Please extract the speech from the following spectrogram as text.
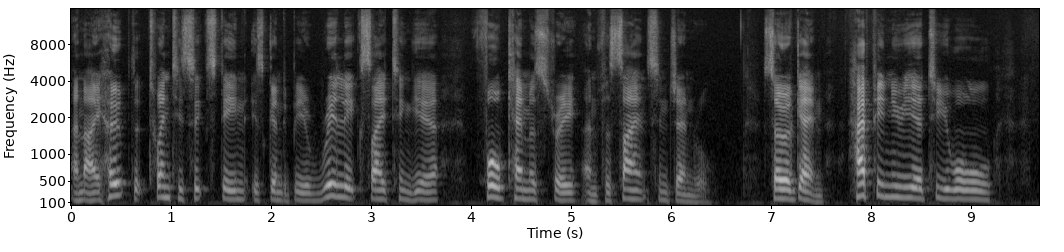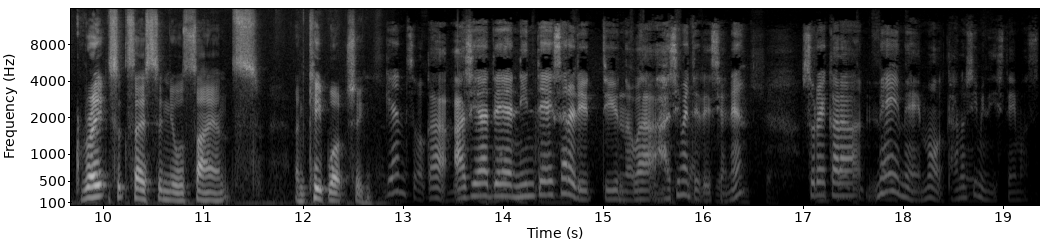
and I hope that 2016 is going to be a really exciting year for chemistry and for science in general. So again, Happy New Year to you all. Great success in your science and keep watching. 元素がアジアで認定されるっていうのは初めてですよね。それから命名も楽しみにしています。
